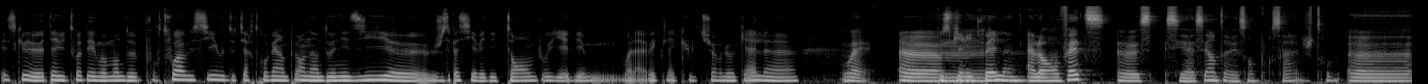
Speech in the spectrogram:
Est-ce que tu as eu toi des moments de pour toi aussi où de t'y retrouver un peu en Indonésie euh, Je sais pas s'il y avait des temples ou il y a des voilà avec la culture locale euh, Ouais. Euh, spirituelle. Alors en fait, euh, c'est assez intéressant pour ça, je trouve. Euh,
